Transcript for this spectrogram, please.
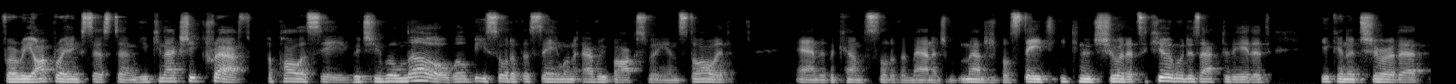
for a reoperating system, you can actually craft a policy which you will know will be sort of the same on every box where you install it. And it becomes sort of a manage- manageable state. You can ensure that secure boot is activated. You can ensure that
